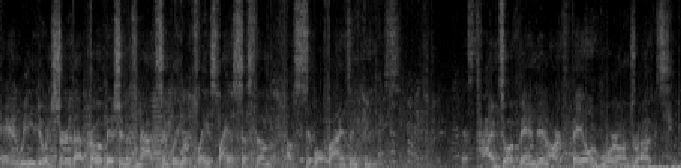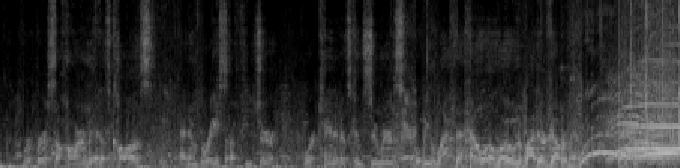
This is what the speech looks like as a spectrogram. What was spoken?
And we need to ensure that prohibition is not simply replaced by a system of civil fines and fees. It's time to abandon our failed war on drugs, reverse the harm it has caused, and embrace a future where cannabis consumers will be left the hell alone by their government. Thank you.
